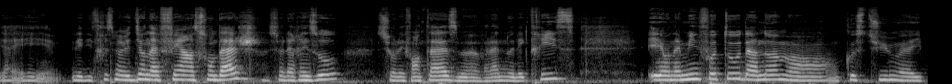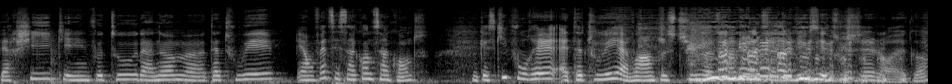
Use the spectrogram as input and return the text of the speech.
Et, l'éditrice m'avait dit on a fait un sondage sur les réseaux, sur les fantasmes voilà, de nos lectrices. Et on a mis une photo d'un homme en costume hyper chic et une photo d'un homme euh, tatoué. Et en fait, c'est 50-50. Donc, est-ce qu'il pourrait être tatoué, avoir un costume de luxe et tout Genre, d'accord.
